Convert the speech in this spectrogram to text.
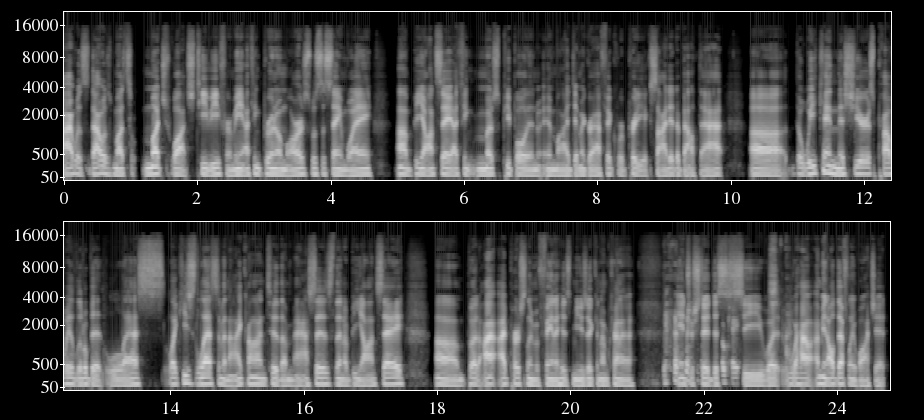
I was, that was much much watched TV for me. I think Bruno Mars was the same way. Um, Beyonce, I think most people in in my demographic were pretty excited about that. Uh, the Weeknd this year is probably a little bit less like he's less of an icon to the masses than a Beyonce. Um, but I, I personally am a fan of his music, and I'm kind of interested to okay. see what how. I mean, I'll definitely watch it.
